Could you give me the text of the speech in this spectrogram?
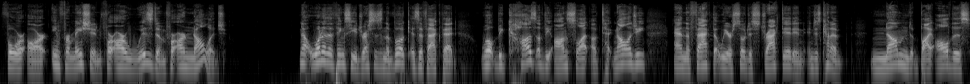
for our information, for our wisdom, for our knowledge. Now, one of the things he addresses in the book is the fact that, well, because of the onslaught of technology and the fact that we are so distracted and, and just kind of numbed by all this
